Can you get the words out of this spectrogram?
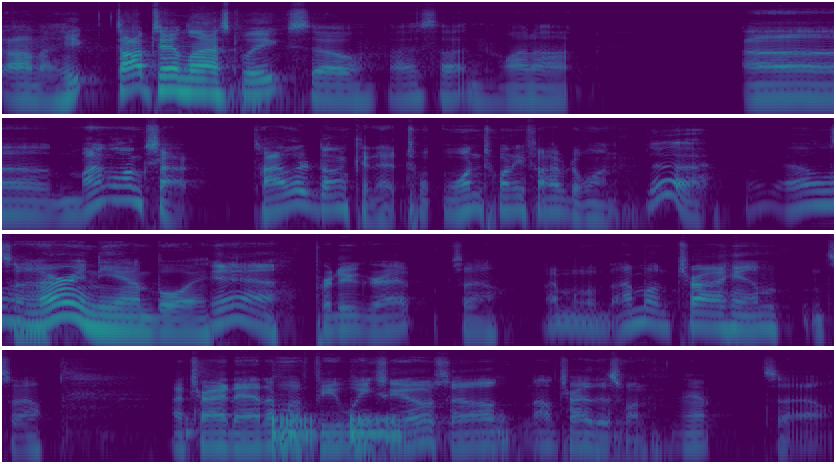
I don't know. He top ten last week, so I just thought, why not? uh, my long shot, Tyler Duncan at tw- one twenty five to one. Yeah. Oh, So- another Indiana boy. Yeah, Purdue grad. So I'm gonna, I'm gonna try him. And so I tried Adam a few weeks ago, so I'll, I'll try this one. Yep. So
